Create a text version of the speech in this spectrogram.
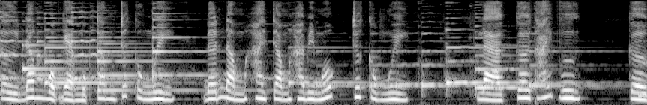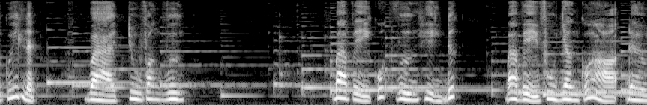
Từ năm 1100 trước công nguyên đến năm 221 trước công nguyên là cơ Thái Vương, cơ Quý Lịch và Chu Văn Vương ba vị quốc vương hiền đức, ba vị phu nhân của họ đều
